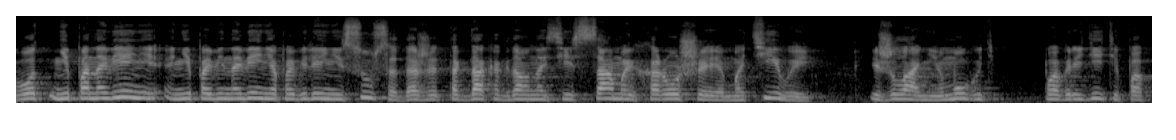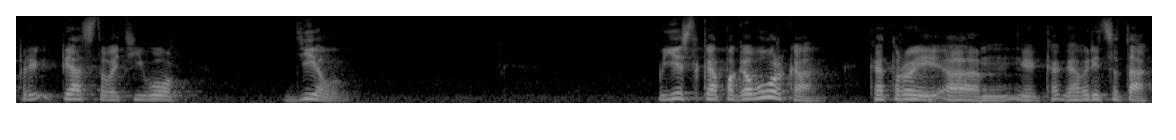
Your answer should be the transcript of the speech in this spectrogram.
Вот неповиновение, неповиновение повелению Иисуса, даже тогда, когда у нас есть самые хорошие мотивы и желания, могут повредить и попрепятствовать Его делу. Есть такая поговорка, которой э, как говорится так,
